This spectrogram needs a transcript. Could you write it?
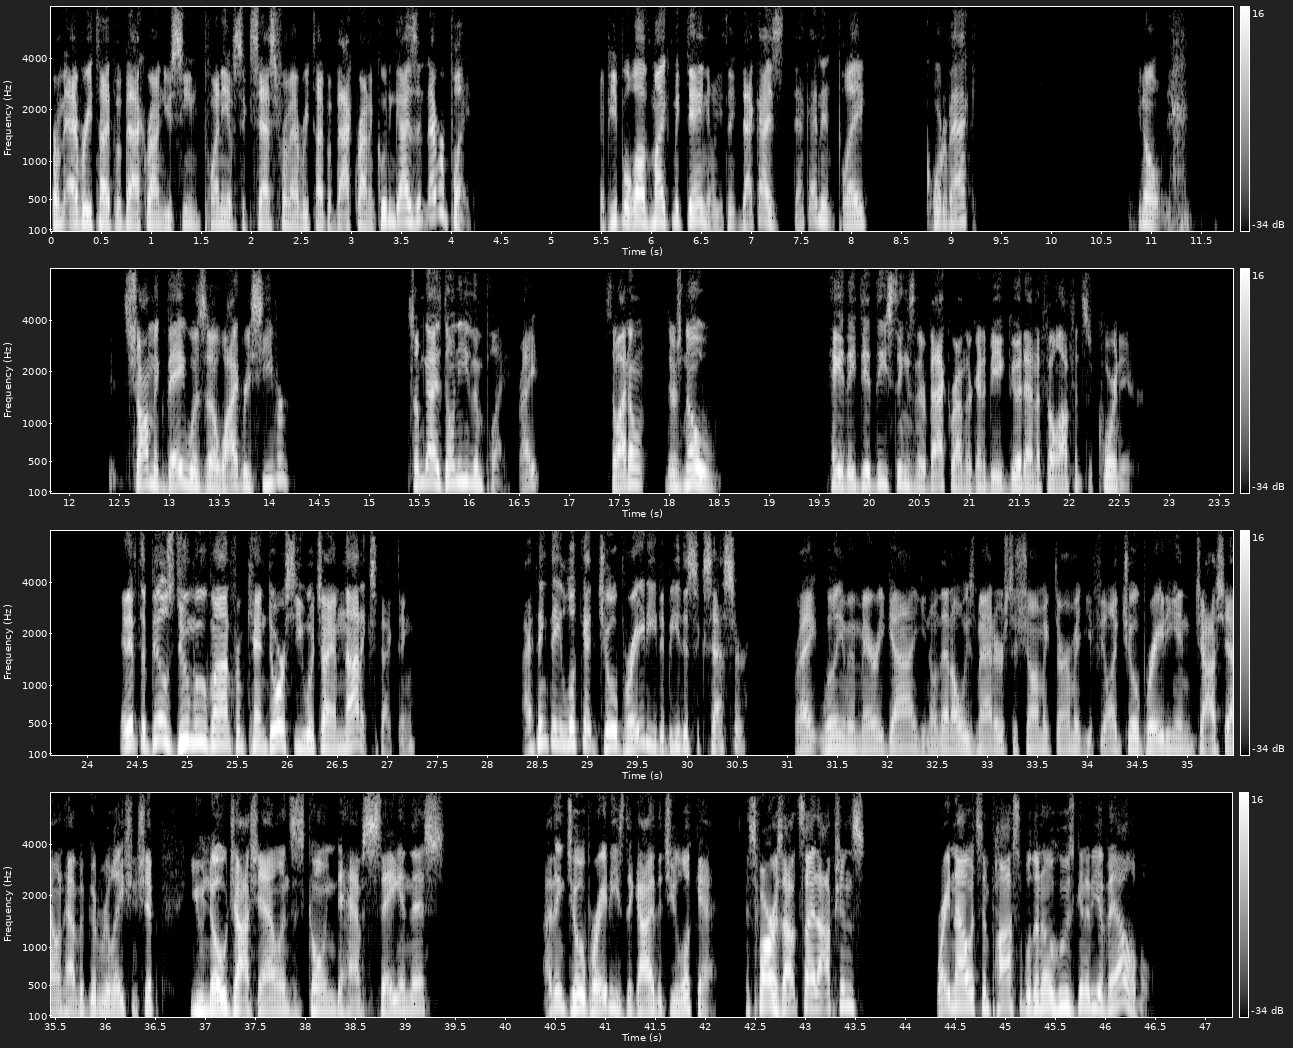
from every type of background. You've seen plenty of success from every type of background, including guys that never played. And people love Mike McDaniel. You think that guy's that guy didn't play quarterback? You know, Sean McVay was a wide receiver. Some guys don't even play, right? So I don't, there's no, hey, they did these things in their background. They're going to be a good NFL offensive coordinator. And if the Bills do move on from Ken Dorsey, which I am not expecting, I think they look at Joe Brady to be the successor, right? William and Mary guy. You know, that always matters to Sean McDermott. You feel like Joe Brady and Josh Allen have a good relationship. You know, Josh Allen's is going to have say in this. I think Joe Brady's the guy that you look at. As far as outside options, right now it's impossible to know who's going to be available.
